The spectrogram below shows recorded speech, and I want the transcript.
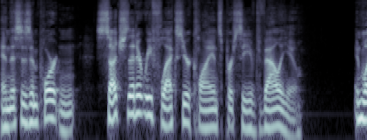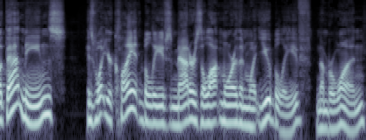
And this is important such that it reflects your client's perceived value. And what that means is what your client believes matters a lot more than what you believe, number one,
